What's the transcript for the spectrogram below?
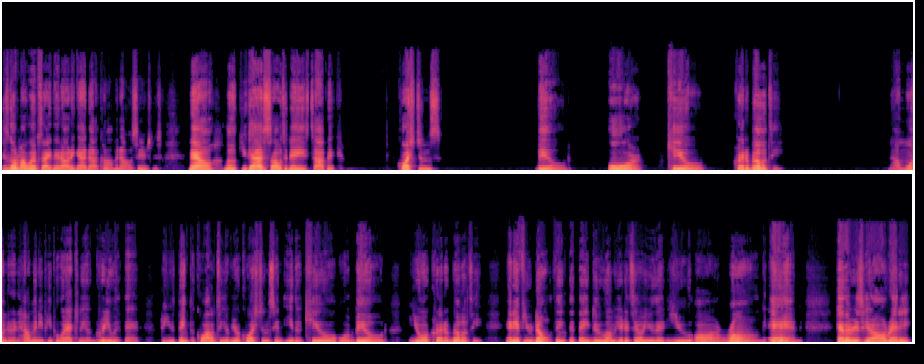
Just go to my website, thatauditguy.com, in all seriousness. Now, look, you guys saw today's topic questions build or kill credibility. Now, I'm wondering how many people actually agree with that. Do you think the quality of your questions can either kill or build your credibility? And if you don't think that they do, I'm here to tell you that you are wrong. And Heather is here already.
